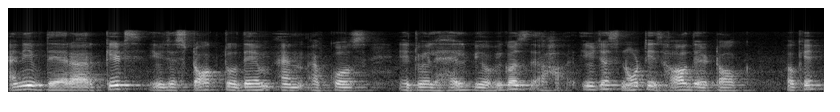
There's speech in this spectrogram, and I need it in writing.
And if there are kids you just talk to them and of course it will help you because you just notice how they talk okay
